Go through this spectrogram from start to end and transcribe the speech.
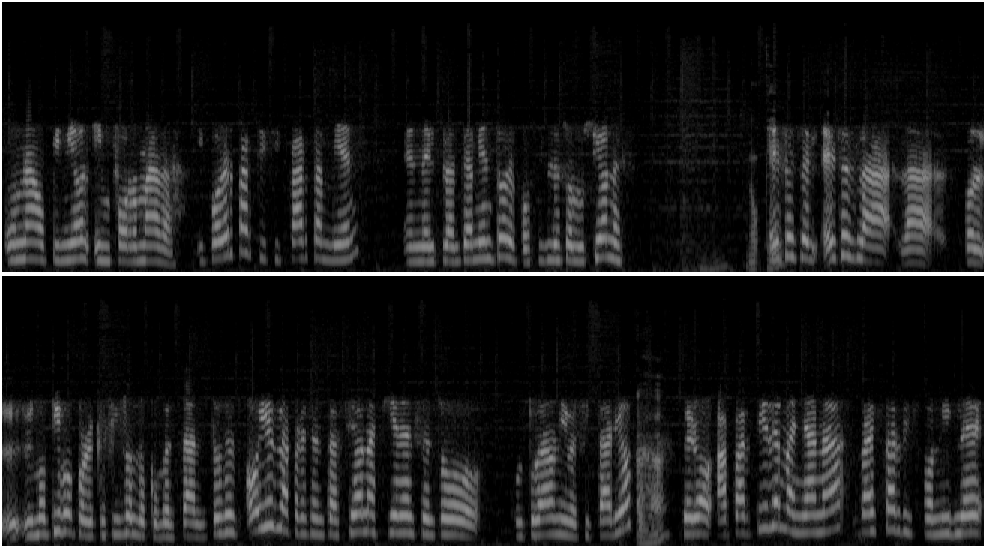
una opinión informada y poder participar también en el planteamiento de posibles soluciones. Ese es el, ese es la, la el motivo por el que se hizo el documental. Entonces, hoy es la presentación aquí en el Centro Cultural Universitario, pero a partir de mañana va a estar disponible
